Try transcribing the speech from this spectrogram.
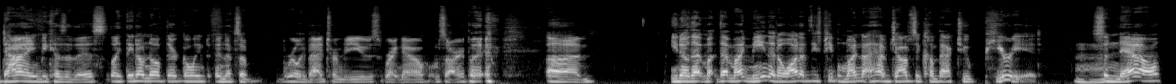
dying because of this. Like they don't know if they're going, and that's a really bad term to use right now. I'm sorry, but um, you know that that might mean that a lot of these people might not have jobs to come back to. Period. So now.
